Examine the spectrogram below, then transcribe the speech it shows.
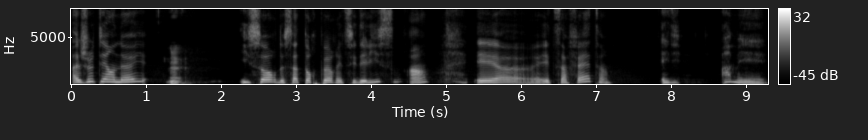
à, jeter un œil. Ouais. Il sort de sa torpeur et de ses délices, hein, et, euh, et de sa fête, et il dit Ah, mais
